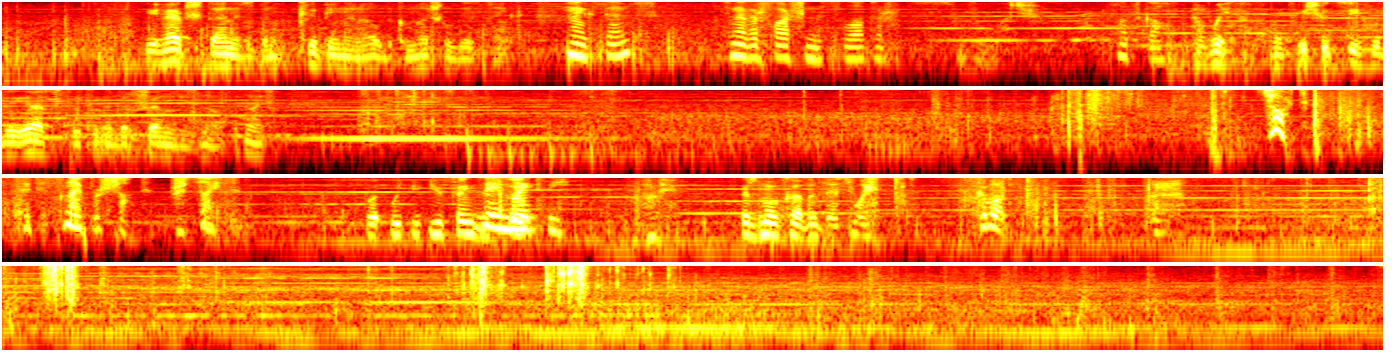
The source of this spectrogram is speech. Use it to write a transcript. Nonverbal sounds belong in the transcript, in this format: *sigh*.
You heard Steiner's been creeping around the commercial district. Makes sense. He's never far from the slaughter. Svoloch. Let's go. Now wait, wait, we should see who they are so we can let their families know. Knife. Short! That's a sniper shot. Precise. But you, think They might be. Okay. There's more cover this way. Come on.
